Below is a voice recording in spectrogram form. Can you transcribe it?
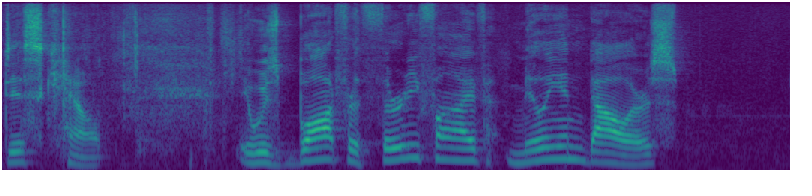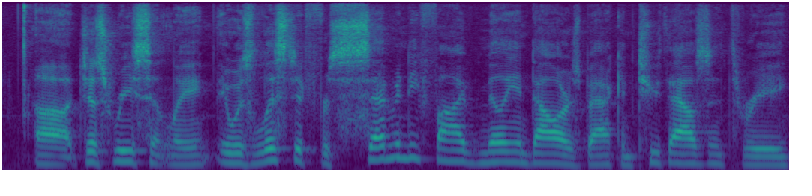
discount. It was bought for $35 million uh, just recently. It was listed for $75 million back in 2003.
